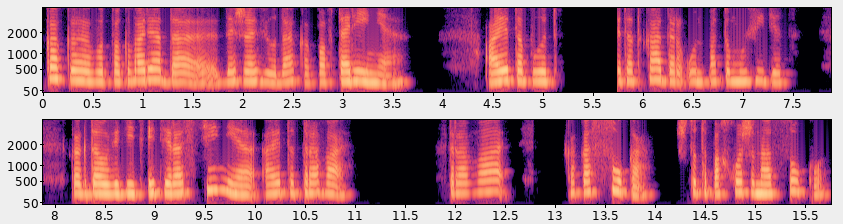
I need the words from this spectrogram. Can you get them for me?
Как э, вот поговорят, да, дежавю, да, как повторение. А это будет, этот кадр он потом увидит, когда увидит эти растения, а это трава. Трава как осока, что-то похоже на осоку.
